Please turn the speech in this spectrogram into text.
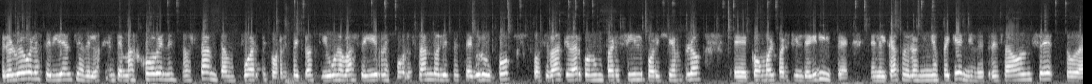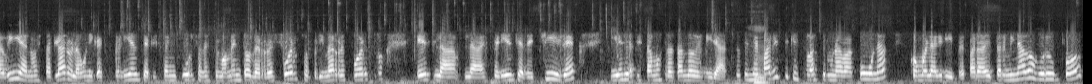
pero luego las evidencias de la gente más jóvenes no están tan fuertes con respecto a si uno va a seguir reforzándoles ese grupo o se va a quedar con un perfil, por ejemplo, eh, como el perfil de gripe. En el caso de los niños pequeños de 3 a 11, todavía no está claro, la única experiencia que está en curso en este momento de refuerzo, primer refuerzo, es la, la experiencia de Chile y es la que estamos tratando de mirar. Entonces, me mm. parece que esto va a ser una vacuna como la gripe para determinados grupos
